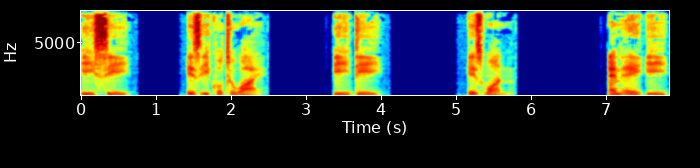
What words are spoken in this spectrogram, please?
EC is equal to Y. ED is 1. And AE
